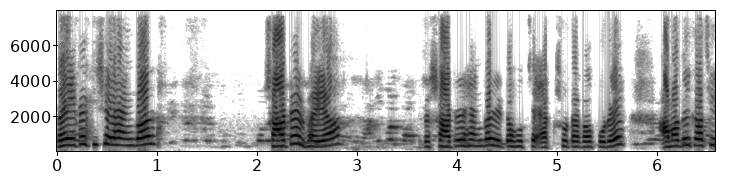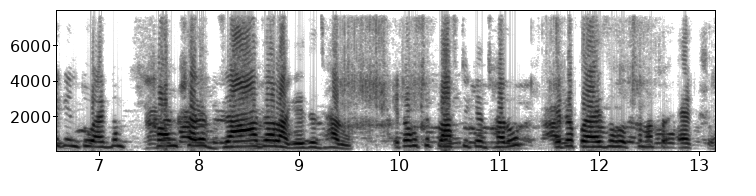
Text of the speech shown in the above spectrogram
ভাই, এটা কিসের হ্যাঙ্গার শার্টের, ভাইয়া? এটা শার্টের হ্যাঙ্গার, এটা হচ্ছে একশো টাকা করে। আমাদের কাছে কিন্তু একদম সংসারে যা যা লাগে যে ঝাড়ু, এটা হচ্ছে প্লাস্টিকের ঝাড়ু, এটা প্রাইসও হচ্ছে মাত্র একশো।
